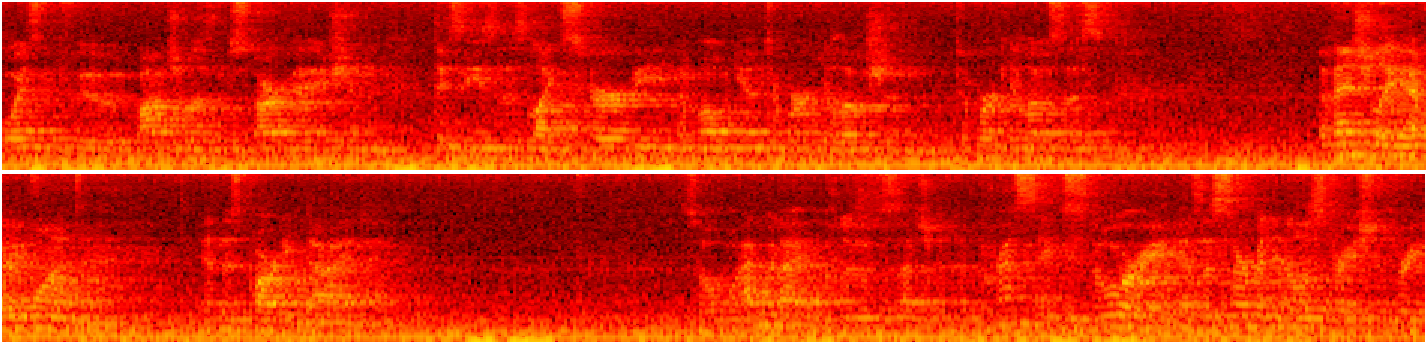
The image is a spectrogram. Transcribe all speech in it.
poisoned food, botulism, starvation, diseases like scurvy, pneumonia, tuberculosis, tuberculosis. Eventually, everyone in this party died. So, why would I include such a depressing story as a sermon illustration for you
